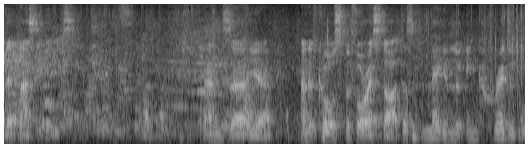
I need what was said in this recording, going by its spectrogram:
They're plastic leaves. And uh, yeah, and of course, before I start, doesn't Megan look incredible?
